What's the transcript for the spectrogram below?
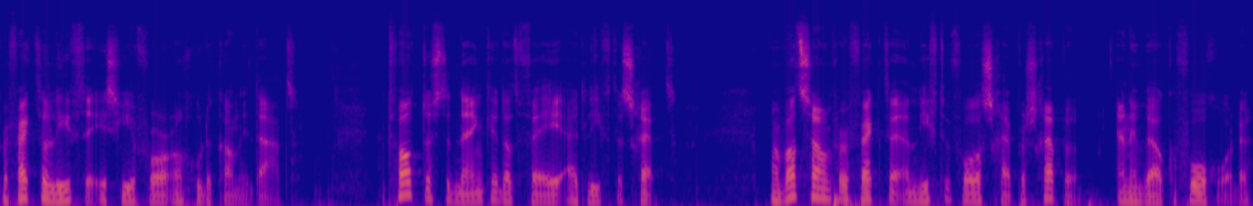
Perfecte liefde is hiervoor een goede kandidaat. Het valt dus te denken dat V uit liefde schept. Maar wat zou een perfecte en liefdevolle schepper scheppen, en in welke volgorde?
